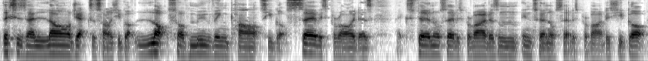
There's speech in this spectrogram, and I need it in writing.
this is a large exercise. You've got lots of moving parts. You've got service providers external service providers and internal service providers. You've got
